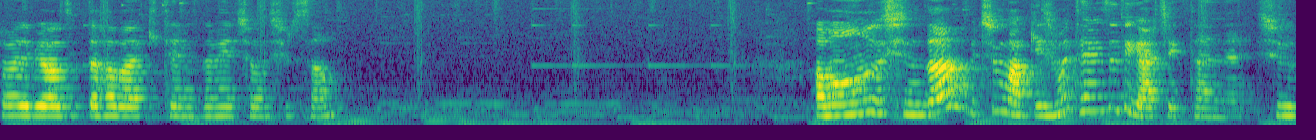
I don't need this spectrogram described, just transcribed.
şöyle birazcık daha belki temizlemeye çalışırsam. Ama onun dışında bütün makyajımı temizledi gerçekten de. Şu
